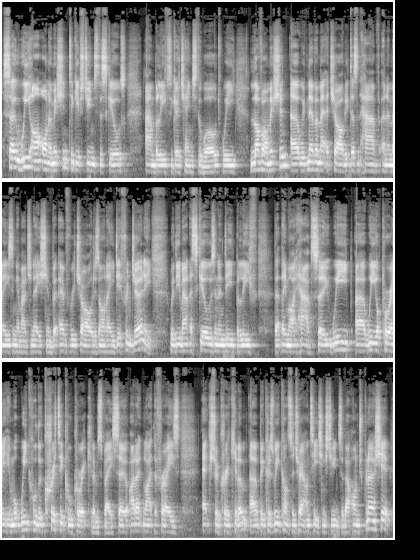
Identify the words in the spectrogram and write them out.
So, we are on a mission to give students the skills and belief to go change the world. We love our mission. Uh, we've never met a child who doesn't have an amazing imagination, but every child is on a different journey with the amount of skills and indeed belief that they might have. So, we, uh, we operate in what we call the critical curriculum space. So, I don't like the phrase extra curriculum uh, because we concentrate on teaching students about entrepreneurship,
